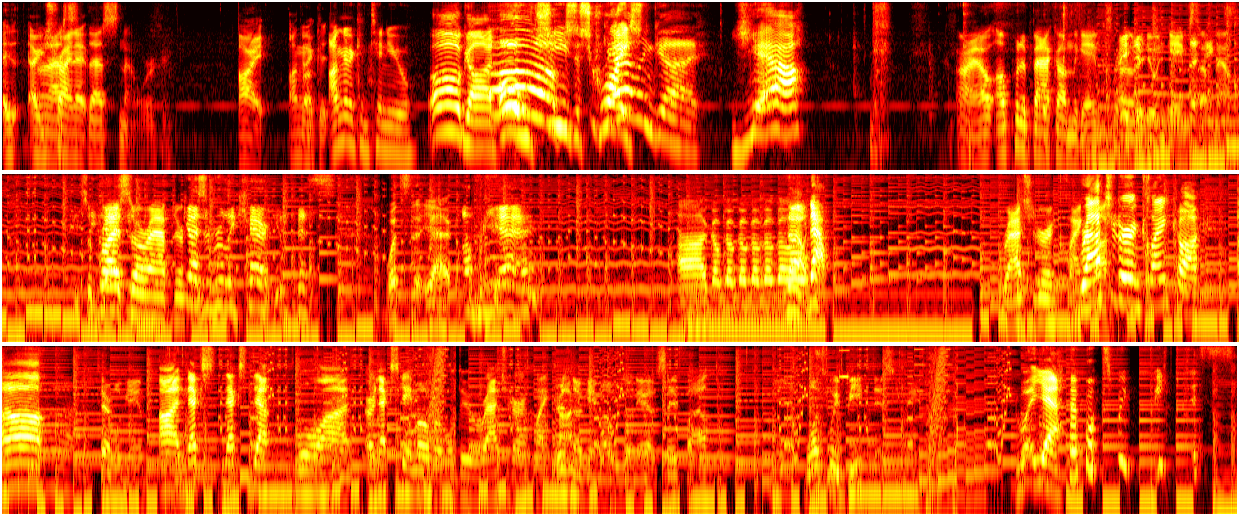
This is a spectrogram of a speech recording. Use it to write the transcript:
Are are you that's, trying to? That's not working. All right, I'm gonna Fuck. I'm gonna continue. Oh God. Oh, Oh, Jesus Christ! Gatling guy. Yeah. All right, I'll, I'll put it back on the game because Right. we're doing game stuff now. Surprise, guys- Star Raptor. You guys are really carrying this. What's the yeah? Oh yeah. Uh, go go go go go go. Now. now. Ratcheter and Clank. Ratcheter and Clankcock. Uh, Terrible game. Uh, next next death will uh, or next game over we'll do Ratchet and Clank. There's no game over when you have a save file. Once we beat this, you mean? Well, yeah, once we beat this.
